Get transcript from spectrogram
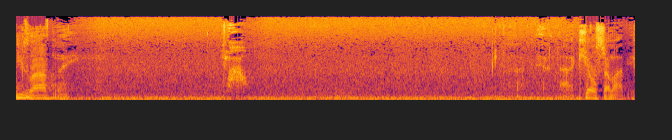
You love me. I some of you.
